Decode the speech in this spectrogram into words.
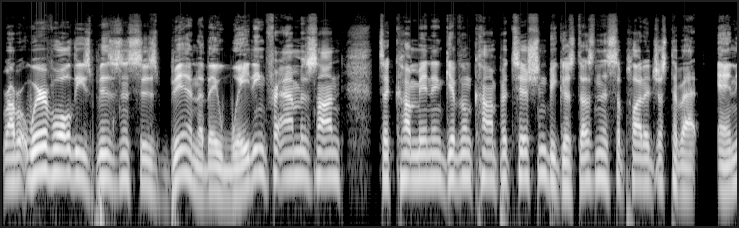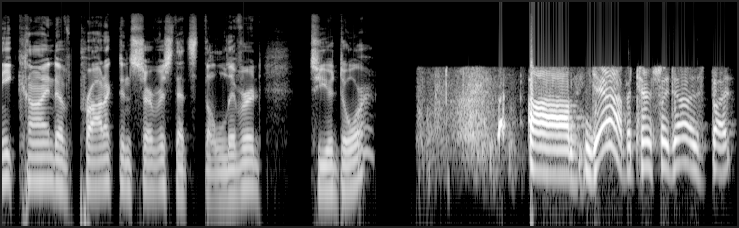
Robert, where have all these businesses been? Are they waiting for Amazon to come in and give them competition? Because doesn't this apply to just about any kind of product and service that's delivered to your door? Um, yeah, potentially does. But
